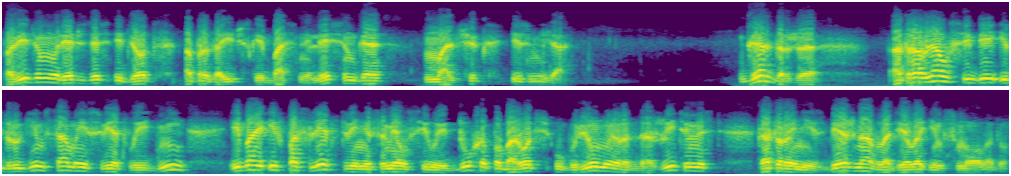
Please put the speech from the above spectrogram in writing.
По-видимому, речь здесь идет о прозаической басне Лессинга «Мальчик и змея». Гердер же отравлял себе и другим самые светлые дни, ибо и впоследствии не сумел силой духа побороть угрюмую раздражительность, которая неизбежно овладела им с молоду.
